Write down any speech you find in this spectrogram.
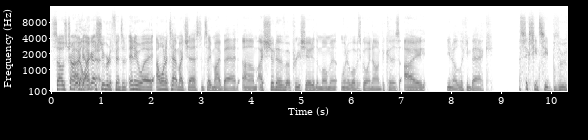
So I was trying. I, got- I got that. super defensive. Anyway, I want to tap my chest and say my bad. Um, I should have appreciated the moment when it, what was going on because I, you know, looking back, a 16 seed blew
